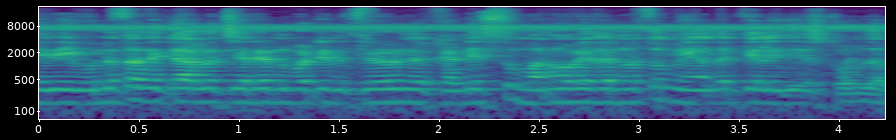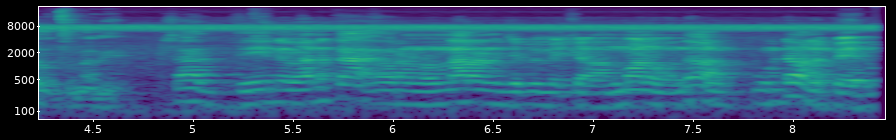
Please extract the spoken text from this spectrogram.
దీని ఉన్నతాధికారుల చర్యను బట్టి తీవ్రంగా ఖండిస్తూ మనోవేదనతో మీ అందరికి తెలియజేసుకోవడం జరుగుతున్నది. సార్ దీని వెనక ఎవరైనా ఉన్నారని చెప్పి మీకు అనుమానం ఉందా? వాళ్ళ- ఉంటే వాళ్ళ పేరు.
